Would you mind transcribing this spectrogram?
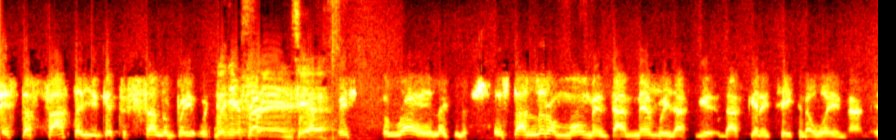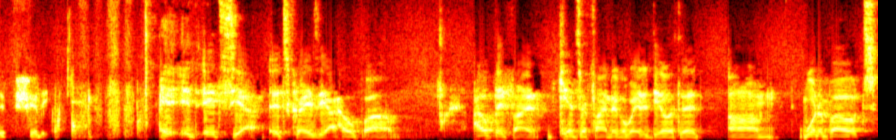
It's the fact that you get to celebrate with, With your friends, yeah. Right, like it's that little moment, that memory that's that's getting taken away, man. It's shitty. It, it, it's yeah, it's crazy. I hope um, I hope they find kids are finding a way to deal with it. Um, what about?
